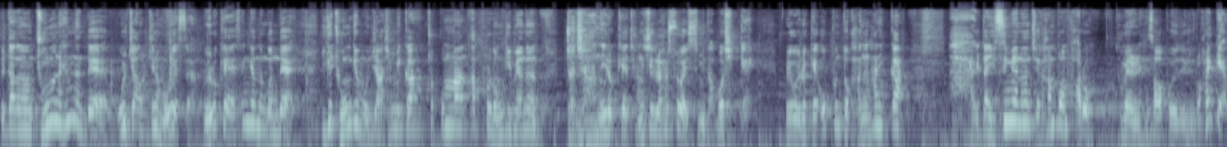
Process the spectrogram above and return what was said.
일단은 주문을 했는데 올지 안 올지는 모르겠어요. 이렇게 생겼는 건데 이게 좋은 게 뭔지 아십니까? 조금만 앞으로 넘기면은 짜잔 이렇게 장식을 할 수가 있습니다. 멋있게 그리고 이렇게 오픈도 가능하니까 아, 일단 있으면은 제가 한번 바로 구매를 해서 보여드리도록 할게요.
